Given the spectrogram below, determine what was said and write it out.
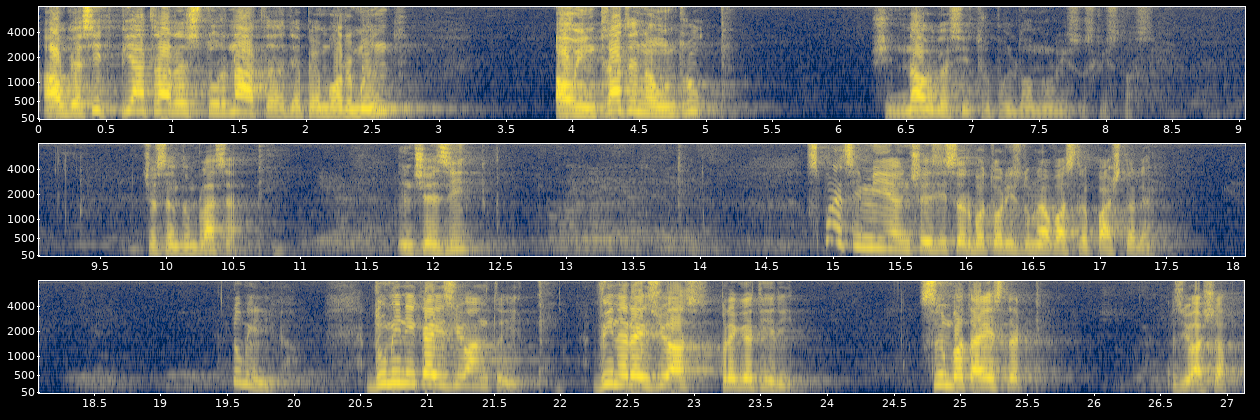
Au găsit piatra răsturnată de pe mormânt, au intrat înăuntru și n-au găsit trupul Domnului Isus Hristos. Ce se întâmplase? În ce zi? Spuneți-mi mie în ce zi sărbătoriți dumneavoastră Paștele. Duminica. Duminica e ziua întâi. Vinerea e ziua pregătirii. Sâmbăta este ziua șapte.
